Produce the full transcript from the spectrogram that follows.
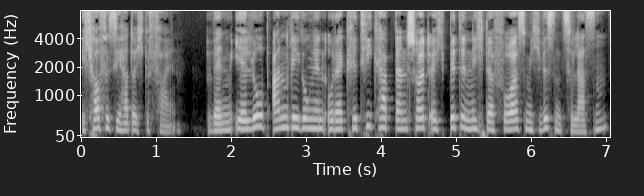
Ich hoffe, sie hat euch gefallen. Wenn ihr Lob, Anregungen oder Kritik habt, dann scheut euch bitte nicht davor, es mich wissen zu lassen.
